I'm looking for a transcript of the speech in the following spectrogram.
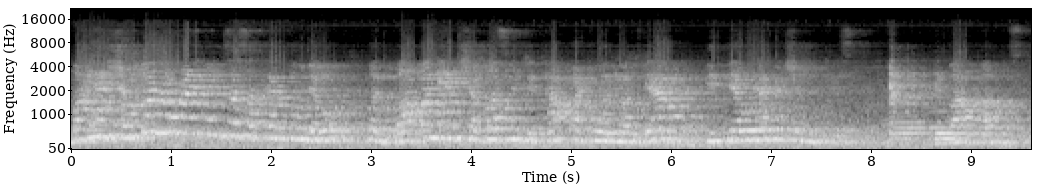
बाहेर शंभर लोकांनी तुमचा सत्कार करू द्यावं हो, पण बापाने एक शब्दाची थाप पाठवून मग द्या ती तेवढ्यापेक्षा मोठी असते. बाप बाप असतो.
